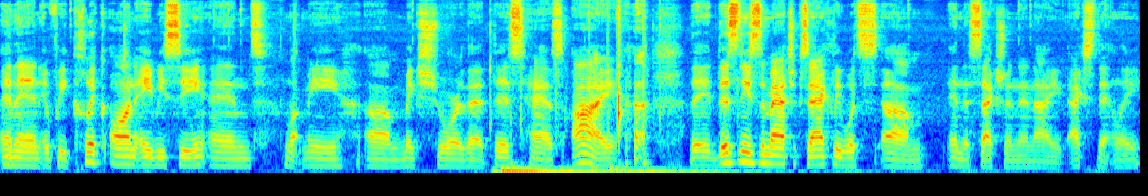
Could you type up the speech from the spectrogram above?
And then if we click on ABC and let me um, make sure that this has I, this needs to match exactly what's um, in the section and I accidentally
